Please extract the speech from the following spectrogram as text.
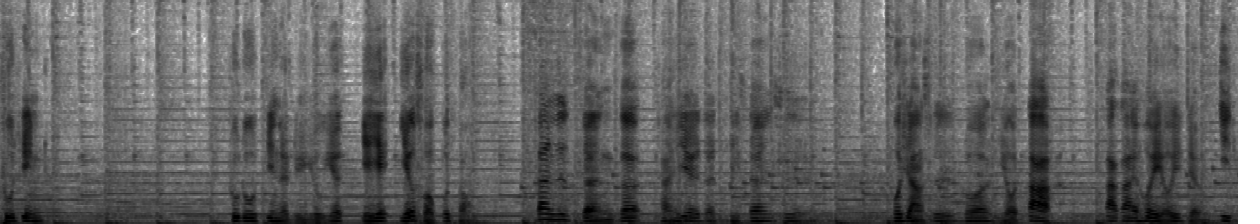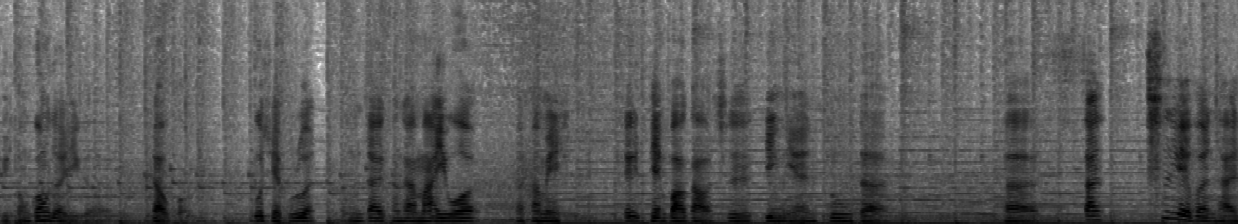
促进、出入境的旅游也也也有所不同。但是整个产业的提升是，我想是说有大，大概会有一点异曲同工的一个效果。姑且不论，我们再看看蚂蚁窝那上面这篇报告是今年初的，呃三四月份才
